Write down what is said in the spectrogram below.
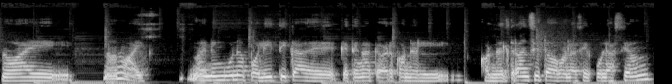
no hay, no, no hay. No hay ninguna política de, que tenga que ver con el, con el tránsito o con la circulación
